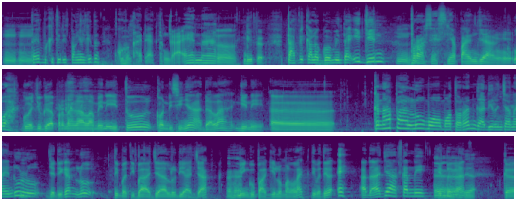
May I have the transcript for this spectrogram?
Mhm. Tapi begitu dipanggil gitu, gue nggak datang nggak enak gitu. Tapi kalau gue minta izin, prosesnya panjang. Wah, gue juga pernah ngalamin itu. Kondisinya adalah gini. Eh kenapa lu mau motoran nggak direncanain dulu? Jadi kan lu tiba-tiba aja lu diajak, minggu pagi lu melek, tiba-tiba eh ada aja kan nih, gitu Eh, kan? iya. ke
